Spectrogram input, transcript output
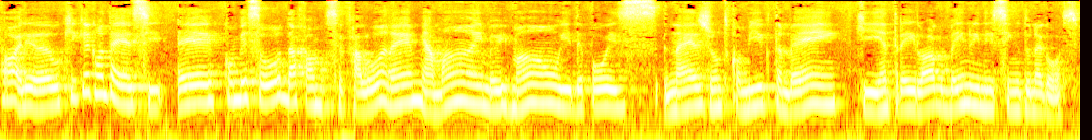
Olha, o que que acontece? É, começou da forma que você falou, né, minha mãe, meu irmão e depois, né, junto comigo também, que entrei logo bem no início do negócio.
